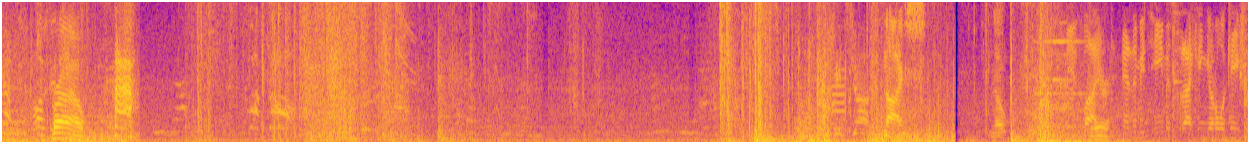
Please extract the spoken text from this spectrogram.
Gas is Bro. Nice. Nope. Be advised, Here. enemy team is tracking your location.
